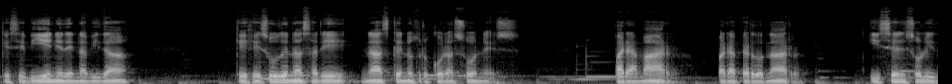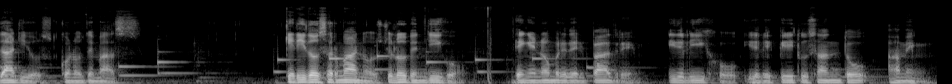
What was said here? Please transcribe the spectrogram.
que se viene de Navidad, que Jesús de Nazaret nazca en nuestros corazones, para amar, para perdonar y ser solidarios con los demás. Queridos hermanos, yo los bendigo en el nombre del Padre, y del Hijo, y del Espíritu Santo. Amén.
